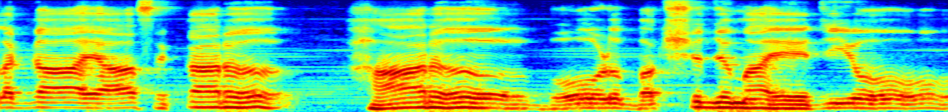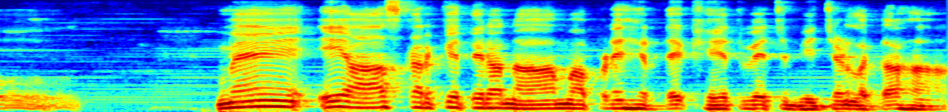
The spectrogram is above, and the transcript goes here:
ਲੱਗਾ ਆਸ ਕਰ ਹਾਰ ਬੋਲ ਬਖਸ਼ ਜਮਾਏ ਜਿਉ। ਮੈਂ ਇਹ ਆਸ ਕਰਕੇ ਤੇਰਾ ਨਾਮ ਆਪਣੇ ਹਿਰਦੇ ਖੇਤ ਵਿੱਚ ਬੀਜਣ ਲੱਗਾ ਹਾਂ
